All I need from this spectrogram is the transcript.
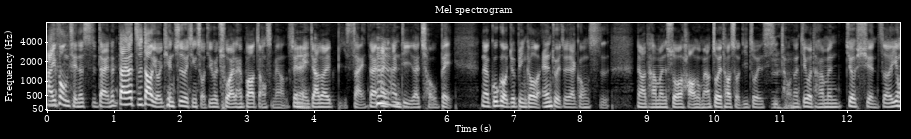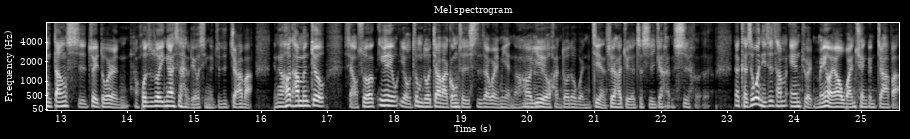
iPhone 前的时代。那大家知道有一天智慧型手机会出来，但还不知道长什么样子，所以每家都在比赛，在暗暗地里在筹备。那 Google 就并购了 Android 这家公司，然后他们说好，我们要做一套手机作业系统。那结果他们就选择用当时最多人，或者说应该是很流行的，就是 Java。然后他们就想说，因为有这么多 Java 工程师在外面，然后又有很多的文件，所以他觉得这是一个很适合的。那可是问题是，他们 Android 没有要完全跟 Java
